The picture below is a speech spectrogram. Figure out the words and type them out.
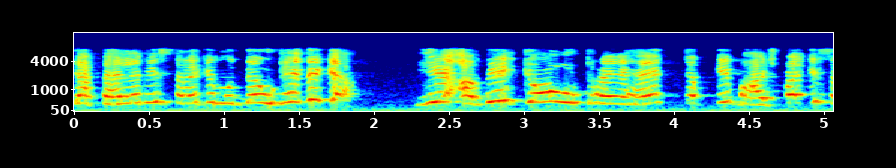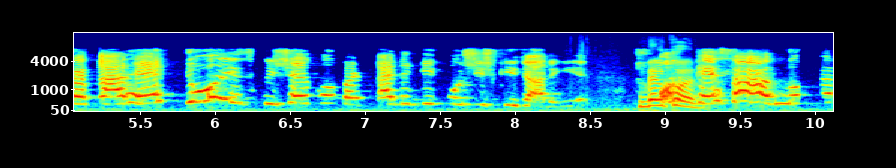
क्या पहले भी इस तरह के मुद्दे उठे थे क्या? ये अभी क्यों उठ रहे हैं जबकि भाजपा की सरकार है क्यों इस विषय को भटकाने की कोशिश की जा रही है? और कैसा आंदोलन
